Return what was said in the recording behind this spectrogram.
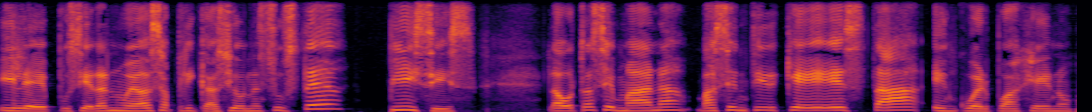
y le pusieran nuevas aplicaciones. Usted, Pisces, la otra semana va a sentir que está en cuerpo ajeno,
